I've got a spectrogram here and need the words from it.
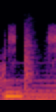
Thank you.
